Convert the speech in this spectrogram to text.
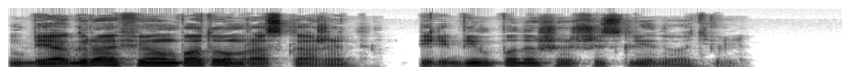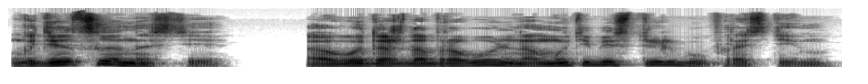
Биографию он потом расскажет, перебил подошедший следователь. Где ценности? А выдашь добровольно, мы тебе стрельбу простим.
